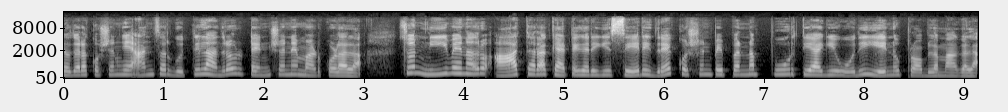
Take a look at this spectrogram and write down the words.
ಯಾವ್ದಾರ ಕ್ವಶನ್ಗೆ ಆನ್ಸರ್ ಗೊತ್ತಿಲ್ಲ ಅಂದರೆ ಅವರು ಟೆನ್ಷನ್ನೇ ಮಾಡ್ಕೊಳ್ಳಲ್ಲ. ಸೊ ನೀವೇನಾದರೂ ಆ ಥರ ಕ್ಯಾಟಗರಿಗೆ ಸೇರಿದರೆ ಕ್ವಶನ್ ಪೇಪರ್ನ ಪೂರ್ತಿಯಾಗಿ ಓದಿ ಏನೂ ಪ್ರಾಬ್ಲಮ್ ಆಗಲ್ಲ.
